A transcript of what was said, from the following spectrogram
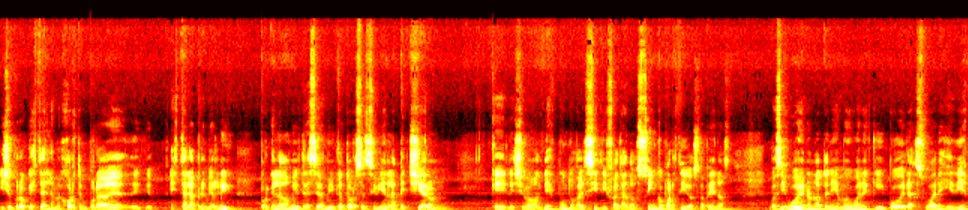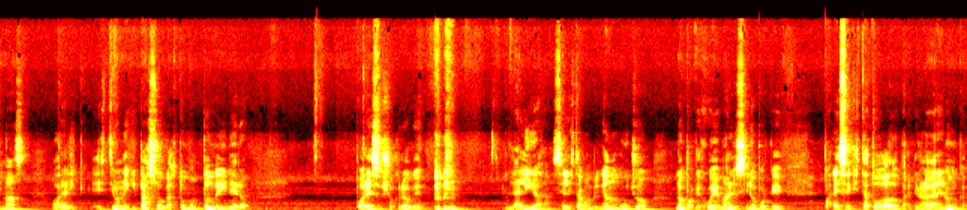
Y yo creo que esta es la mejor temporada desde que está la Premier League, porque en la 2013-2014, si bien la pechearon que le llevaban 10 puntos al City faltando 5 partidos apenas, vos decís, bueno, no tenía muy buen equipo, era Suárez y 10 más. Ahora tiene un equipazo, gastó un montón de dinero por eso yo creo que la liga se le está complicando mucho, no porque juegue mal, sino porque parece que está todo dado para que no la gane nunca.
